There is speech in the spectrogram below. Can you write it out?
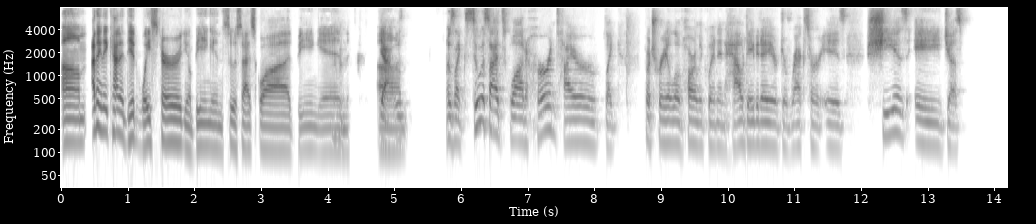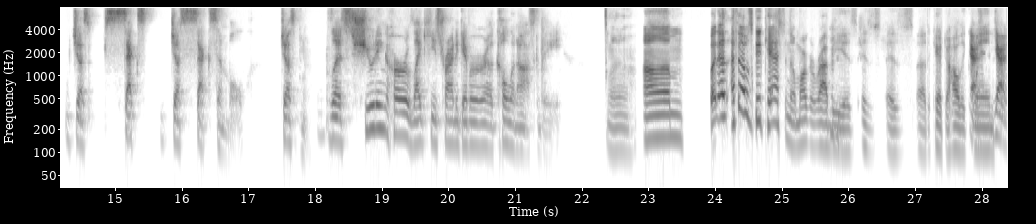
Um, I think they kind of did waste her, you know, being in Suicide Squad, being mm-hmm. in mm-hmm. Yeah, um, it, was, it was like Suicide Squad. Her entire like portrayal of Harley Quinn and how David Ayer directs her is she is a just just sex just sex symbol. Just let's shooting her like he's trying to give her a colonoscopy. Uh, um but I, I, thought it was good casting though. Margot Robbie mm-hmm. is is is uh, the character Harley yeah, Quinn. Yeah,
